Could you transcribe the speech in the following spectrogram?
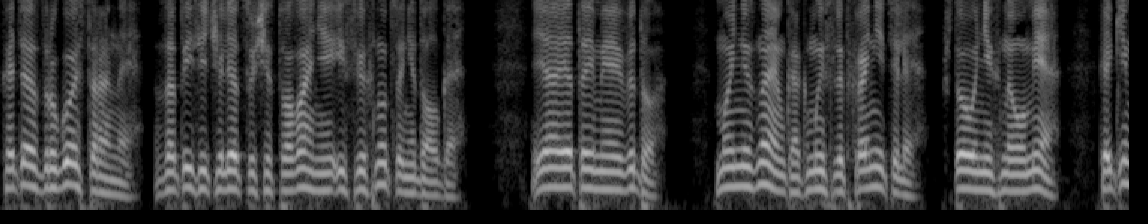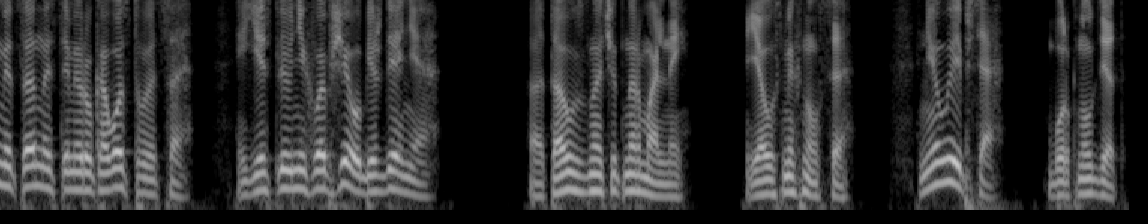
Хотя, с другой стороны, за тысячи лет существования и свихнуться недолго. Я это имею в виду. Мы не знаем, как мыслят хранители, что у них на уме, какими ценностями руководствуются, есть ли у них вообще убеждения. А Таус, значит, нормальный. Я усмехнулся. «Не лыбся», — буркнул дед.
